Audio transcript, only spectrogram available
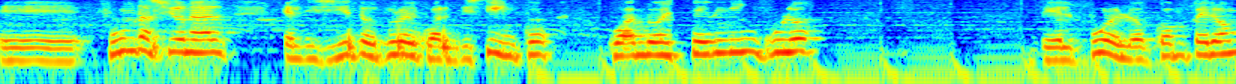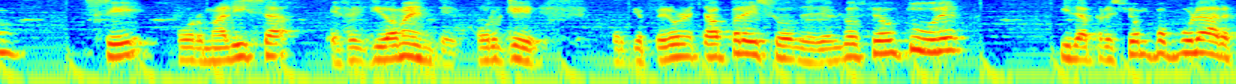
eh, fundacional el 17 de octubre del 45, cuando este vínculo del pueblo con Perón se formaliza efectivamente. ¿Por qué? Porque Perón está preso desde el 12 de octubre y la presión popular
